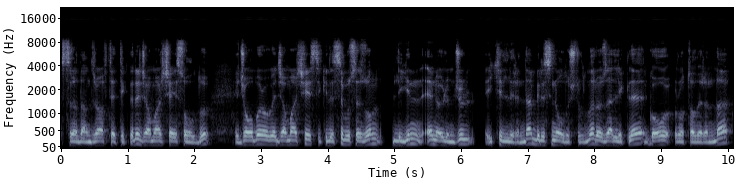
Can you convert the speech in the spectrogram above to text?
sıradan draft ettikleri Jamar Chase oldu. E, Joe Burrow ve Jamar Chase ikilisi bu sezon ligin en ölümcül ikililerinden birisini oluşturdular. Özellikle go rotalarında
